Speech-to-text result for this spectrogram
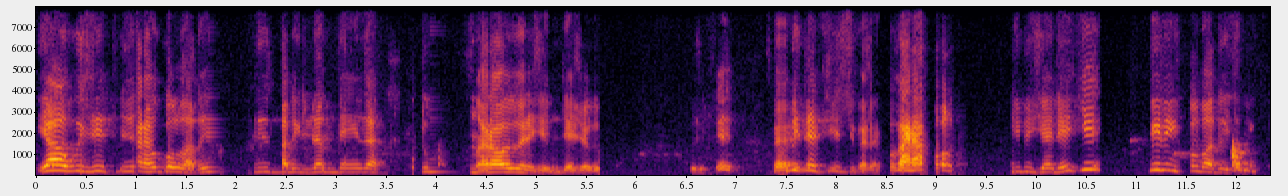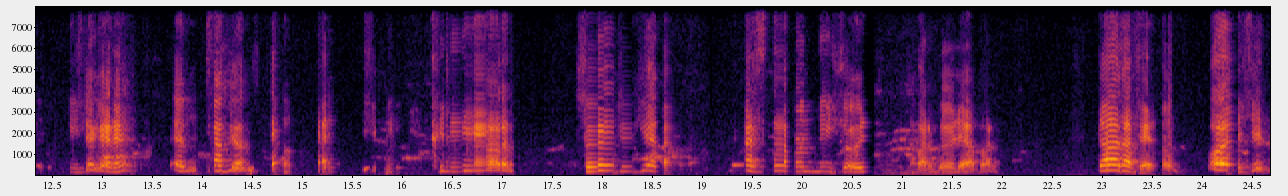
Ya bizi tarafı kolladı. Biz de bilmem ne de bunlara vereceğim diyecek. Ve bir netice çıkacak. Bu karakol gibi bir şey değil ki bilinç olmadığı için işte gene em, yapıyor. Kritik Sonra Türkiye her zaman bir şöyle yapar, böyle yapar. Daha da fena. Onun için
